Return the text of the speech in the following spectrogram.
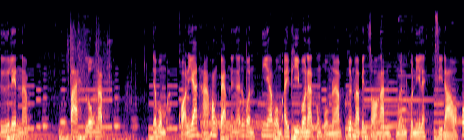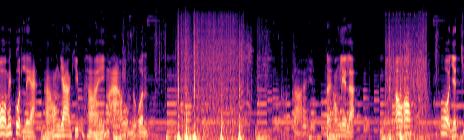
ซื้อเล่นนะครับ ไป ลงครับเดี๋ยวผมขออนุญาตหาห้องแป๊บหนึ่งนะทุกคน นี่ครับผม IP โบนัสของผมนะครับ ขึ้นมาเป็น 2 อันเหมือนคนนี้เลย สีดาว โอ้ ไม่กดเลยอะหาห้องยากคลิปหาย มาครับผมทุกคนตายได้ห้องเล่นแล้ว เอาเอา โอ้โหเย็ดเค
